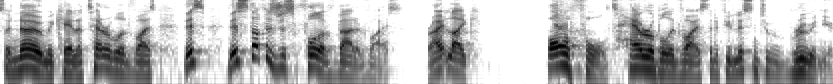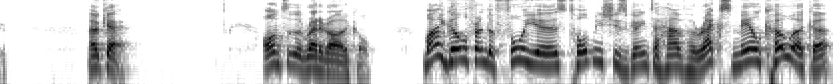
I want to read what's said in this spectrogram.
So no, Mikhaila, terrible advice. This this stuff is just full of bad advice, right? Like awful, terrible advice that if you listen to ruin you. Okay. On to the Reddit article. My girlfriend of four years told me she's going to have her ex male coworker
